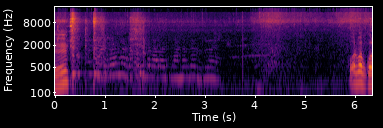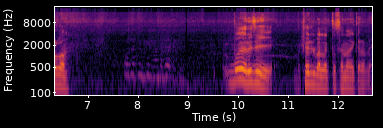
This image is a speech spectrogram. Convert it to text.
হুম করবাম করবাম। বয়ে রয়েছি, শরীর ভালো লাগতেছে না এই কারণে।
